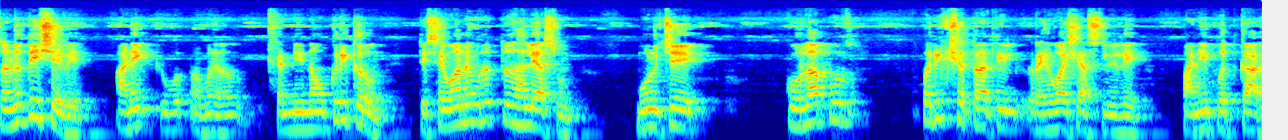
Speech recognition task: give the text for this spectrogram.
सनदी सेवेत अनेक व- त्यांनी नोकरी करून ते सेवानिवृत्त झाले असून मूळचे कोल्हापूर परिक्षेत्रातील रहिवासी असलेले पानिपतकार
